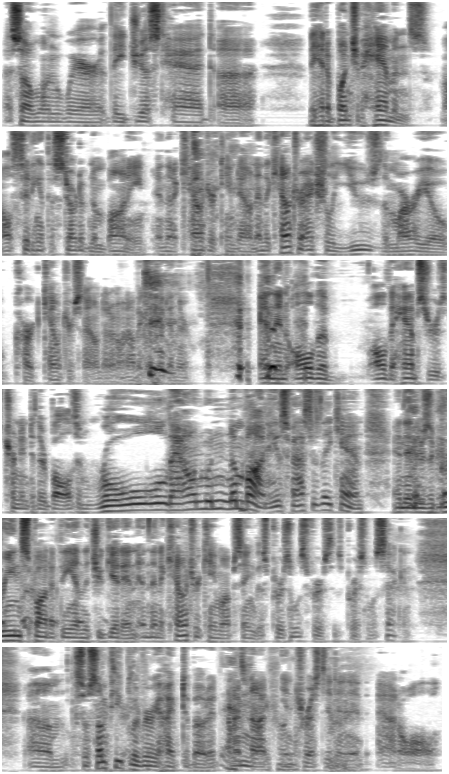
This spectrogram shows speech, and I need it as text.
I saw one where they just had uh, they had a bunch of Hammonds all sitting at the start of Numbani, and then a counter came down, and the counter actually used the Mario Kart counter sound. I don't know how they got in there. And then all the all the hamsters turn into their balls and roll down Numbani as fast as they can. And then there's a green spot at the end that you get in, and then a counter came up saying this person was first, this person was second. Um, so some people are very hyped about it. That's I'm not interested in it at all.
